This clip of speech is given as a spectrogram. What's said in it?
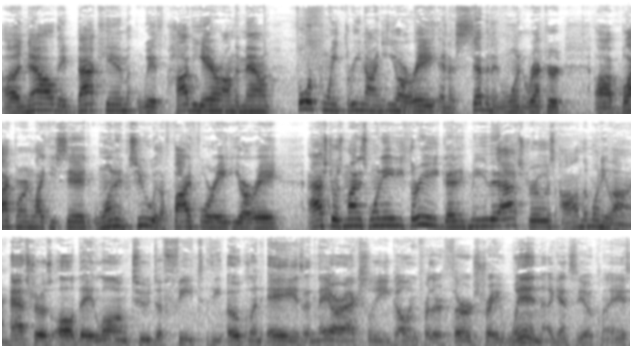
Uh, now they back him with Javier on the mound. 4.39 ERA and a 7 and 1 record. Uh, Blackburn, like you said, 1 and 2 with a 5.48 ERA. Astros minus 183 gave me the Astros on the money line. Astros all day long to defeat the Oakland A's, and they are actually going for their third straight win against the Oakland A's.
